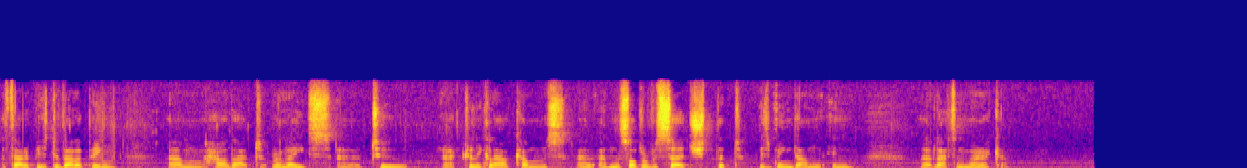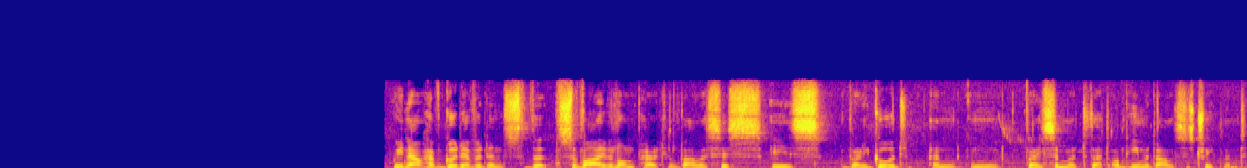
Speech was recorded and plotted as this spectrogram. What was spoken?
the therapy is developing, um, how that relates uh, to uh, clinical outcomes uh, and the sort of research that is being done in uh, Latin America. We now have good evidence that survival on peritoneal dialysis is very good and, and, very similar to that on hemodialysis treatment.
